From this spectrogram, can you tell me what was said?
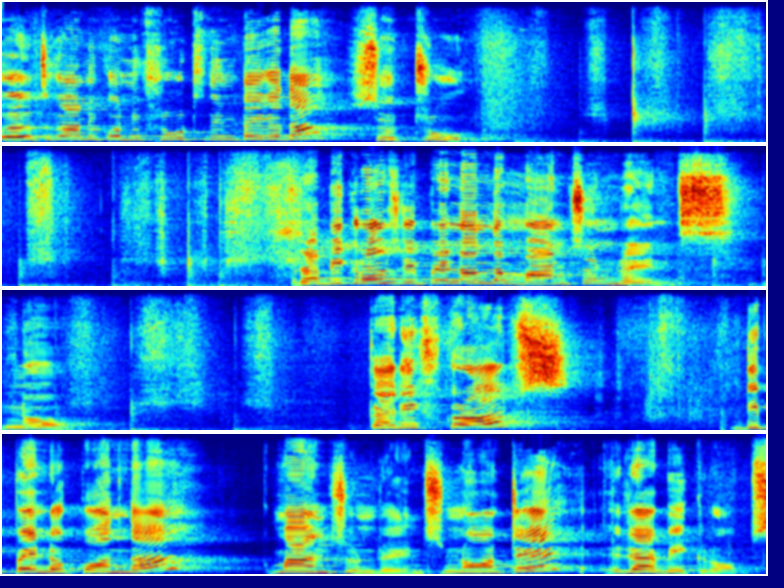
బర్డ్స్ కానీ కొన్ని ఫ్రూట్స్ తింటాయి కదా so true rabi crops depend on the monsoon rains no kharif crops depend upon the monsoon rains, not a rabi crops.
